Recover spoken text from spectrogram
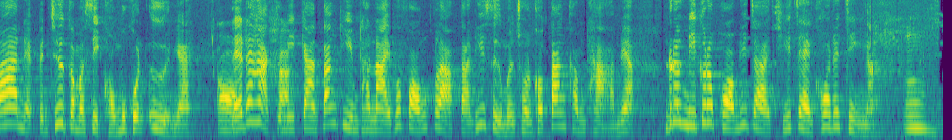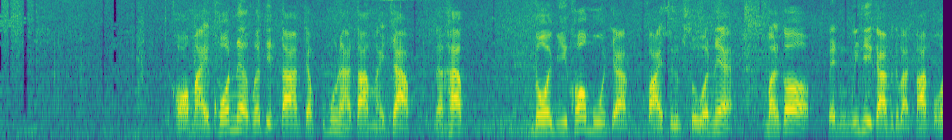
บ้านเนี่ยเป็นชื่อกรรมสิทธิ์ของบุคคลอื่นไง อ๋อและถ้าหากจะค่ะ มีการตั้งทีมทนายเพื่อฟ้องกลับตามที่สื่อมวลชนเขาตั้งคำถามเนี่ย เรื่องนี้ก็พร้อมที่จะชี้แจงข้อได้จริงนะอืมขอหมายค้นเนี่ยเพื่อติดตามจับกุมผู้ต้องหาตามหมายจับนะครับ โดยมีข้อมูลจากฝ่ายสืบสวนเนี่ยมันก็เป็นวิธีการปฏิบัติตามปก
